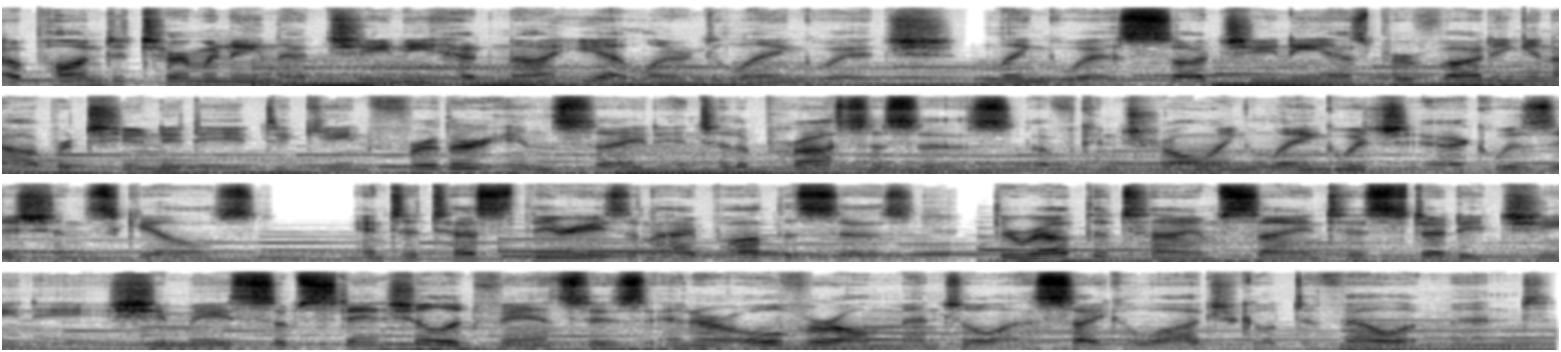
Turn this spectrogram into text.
Upon determining that Genie had not yet learned language, linguists saw Genie as providing an opportunity to gain further insight into the processes of controlling language acquisition skills and to test theories and hypotheses. Throughout the time scientists studied Genie, she made substantial advances in her overall mental and psychological development.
